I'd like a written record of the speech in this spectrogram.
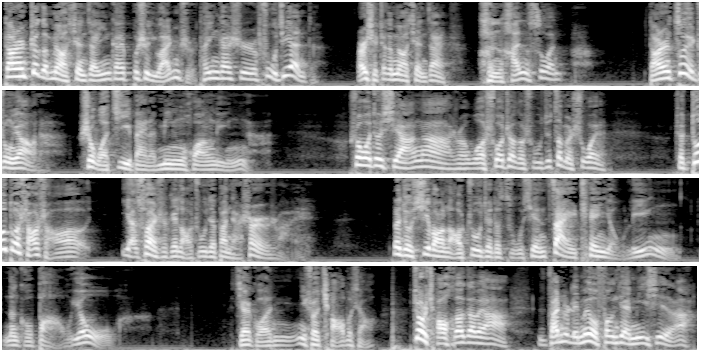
当然，这个庙现在应该不是原址，它应该是复建的，而且这个庙现在很寒酸啊。当然，最重要的是我祭拜了明皇陵啊。说我就想啊，说我说这个书就这么说呀，这多多少少也算是给老朱家办点事儿是吧？哎，那就希望老朱家的祖先在天有灵，能够保佑啊。结果你说巧不巧？就是巧合，各位啊，咱这里没有封建迷信啊。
